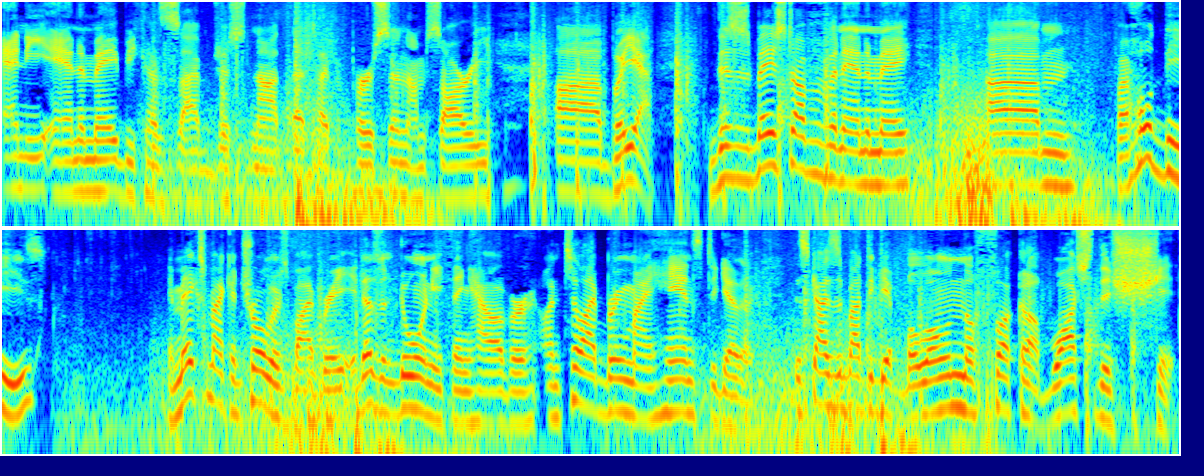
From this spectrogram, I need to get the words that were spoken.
any anime because I'm just not that type of person. I'm sorry. Uh, but yeah, this is based off of an anime. Um, if I hold these, it makes my controllers vibrate. It doesn't do anything, however, until I bring my hands together. This guy's about to get blown the fuck up. Watch this shit.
